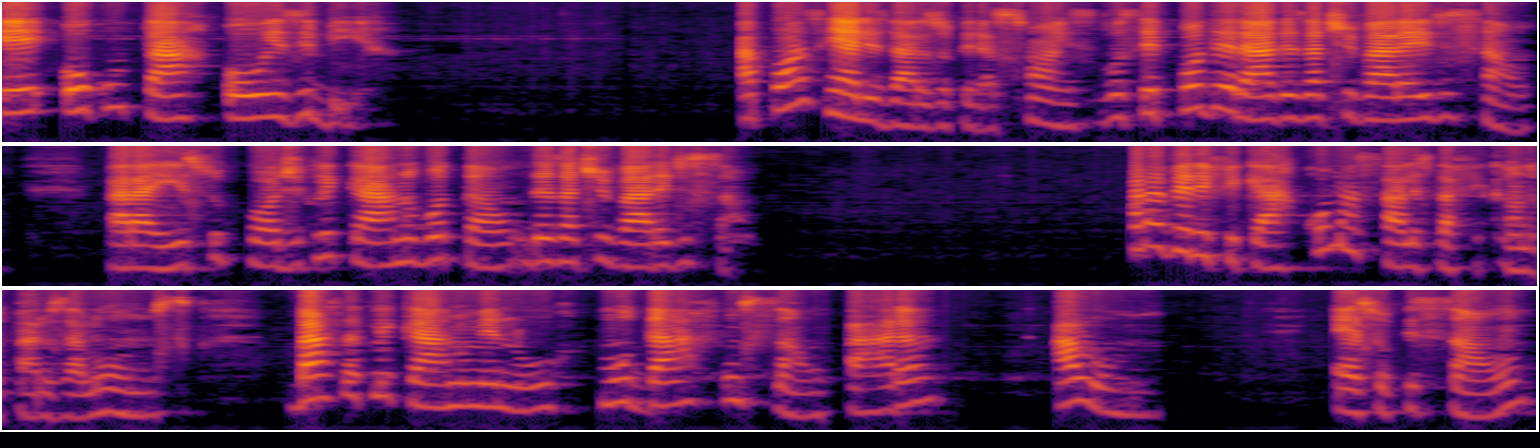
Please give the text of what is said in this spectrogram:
e ocultar ou exibir. Após realizar as operações, você poderá desativar a edição. Para isso, pode clicar no botão Desativar edição. Para verificar como a sala está ficando para os alunos, basta clicar no menu Mudar função para Aluno. Essa opção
